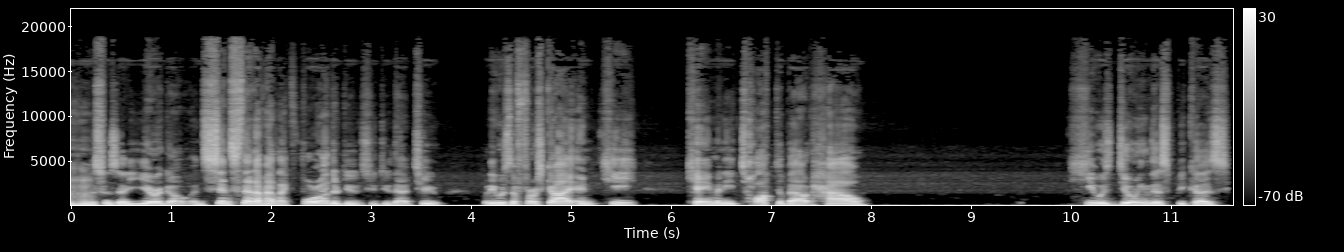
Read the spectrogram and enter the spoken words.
Mhm. This was a year ago. And since then, I've had like four other dudes who do that too. But he was the first guy. And he came and he talked about how he was doing this because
